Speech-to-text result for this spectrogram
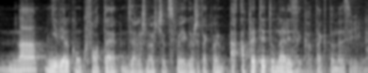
na niewielką kwotę, w zależności od swojego, że tak powiem, apetytu na ryzyko, tak to nazwijmy.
